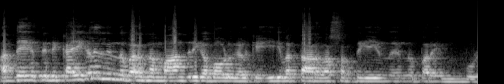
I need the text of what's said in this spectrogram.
അദ്ദേഹത്തിന്റെ കൈകളിൽ നിന്ന് പറയുന്ന മാന്ത്രിക ബൗളുകൾക്ക് ഇരുപത്തി ആറ് വർഷം തികയുന്നു എന്ന് പറയുമ്പോൾ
